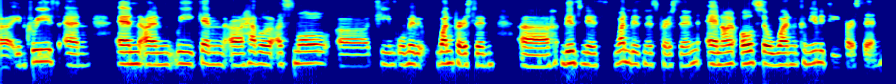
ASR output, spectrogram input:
uh, increased and and and we can uh, have a, a small uh, team or maybe one person uh, business one business person and also one community person.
